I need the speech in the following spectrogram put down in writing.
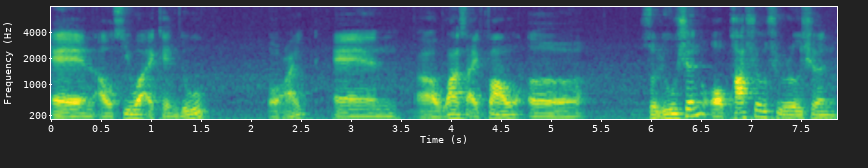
and I'll see what I can do alright and uh, once I found a solution or partial solution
